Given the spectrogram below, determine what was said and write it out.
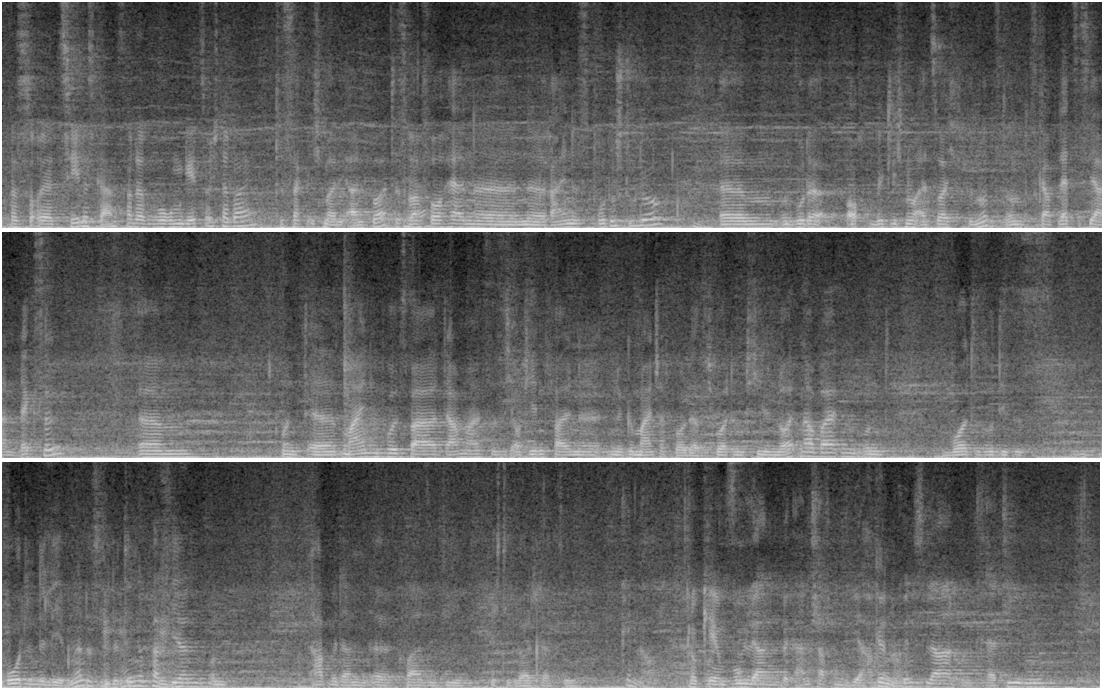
Was ist euer Ziel des Ganzen oder worum geht es euch dabei? Das sag ich mal die Antwort. Das war vorher eine, eine reines Fotostudio ähm, und wurde auch wirklich nur als solches benutzt. Und es gab letztes Jahr einen Wechsel. Ähm, und äh, mein Impuls war damals, dass ich auf jeden Fall eine, eine Gemeinschaft wollte. Also ich wollte mit vielen Leuten arbeiten und wollte so dieses brodelnde Leben, ne? dass viele Dinge passieren und habe mir dann äh, quasi die richtigen Leute dazu. Genau. Okay, und und an Bekanntschaften, die wir haben Genau. mit Künstlern und Kreativen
